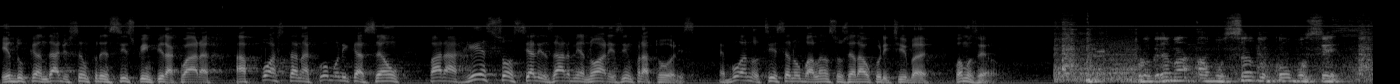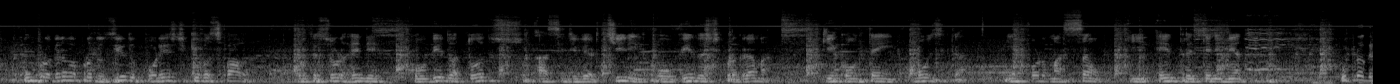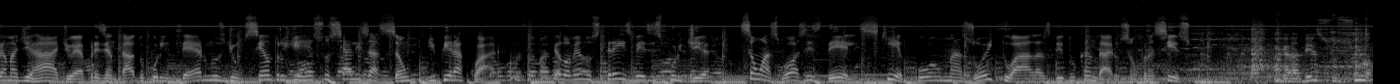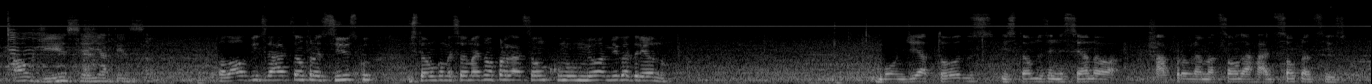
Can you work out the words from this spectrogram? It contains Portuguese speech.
Educandário São Francisco em Piraquara aposta na comunicação para ressocializar menores infratores. É boa notícia no Balanço Geral Curitiba. Vamos ver. Programa Almoçando com Você. Um programa produzido por este que vos fala, professor Renê. Convido a todos a se divertirem ouvindo este programa que contém música, informação e entretenimento. O programa de rádio é apresentado por internos de um centro de ressocialização de Piraquara. Pelo menos três vezes por dia são as vozes deles que ecoam nas oito alas do Educandário São Francisco. Agradeço sua audiência e atenção. Olá, ouvintes da Rádio São Francisco. Estamos começando mais uma programação com o meu amigo Adriano. Bom dia a todos. Estamos iniciando a programação da Rádio São Francisco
